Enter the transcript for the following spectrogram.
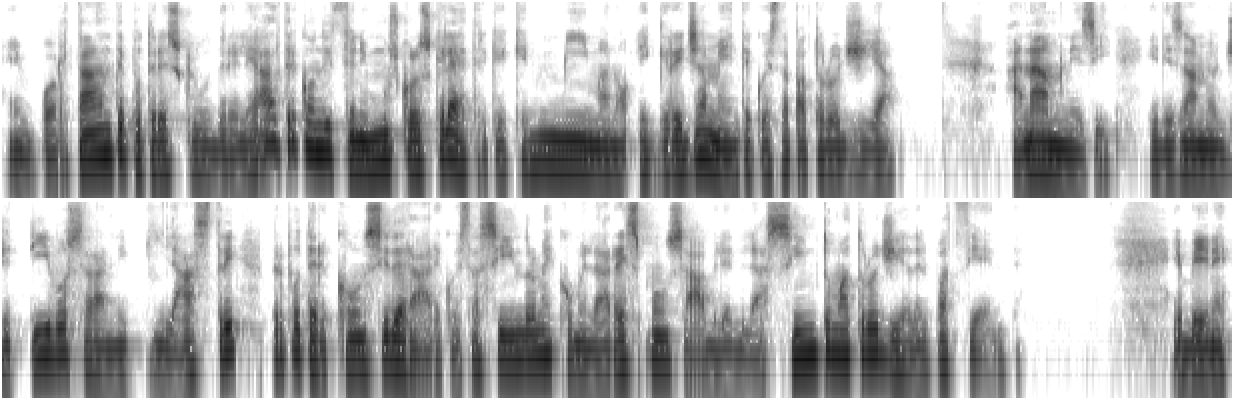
È importante poter escludere le altre condizioni muscoloscheletriche che mimano egregiamente questa patologia. Anamnesi ed esame oggettivo saranno i pilastri per poter considerare questa sindrome come la responsabile della sintomatologia del paziente. Ebbene,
